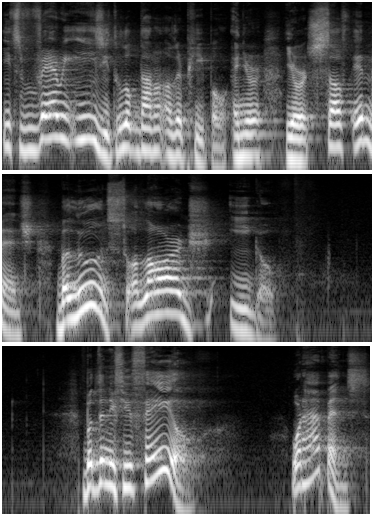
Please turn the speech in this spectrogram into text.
It's very easy to look down on other people, and your, your self image balloons to a large ego. But then, if you fail, what happens?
